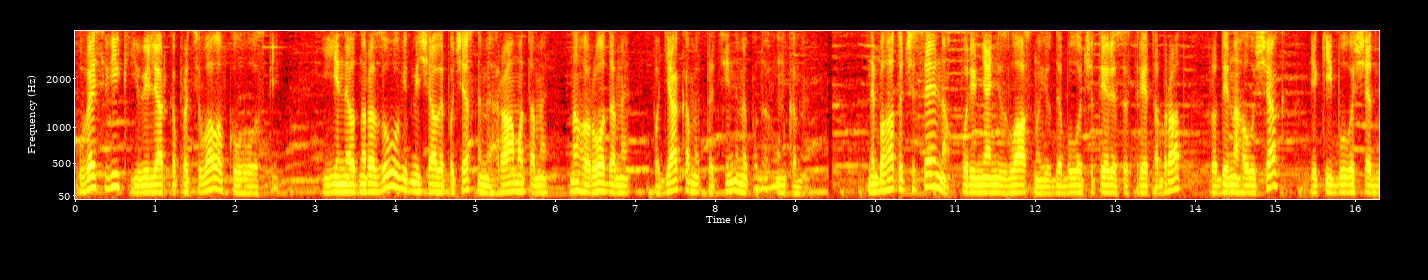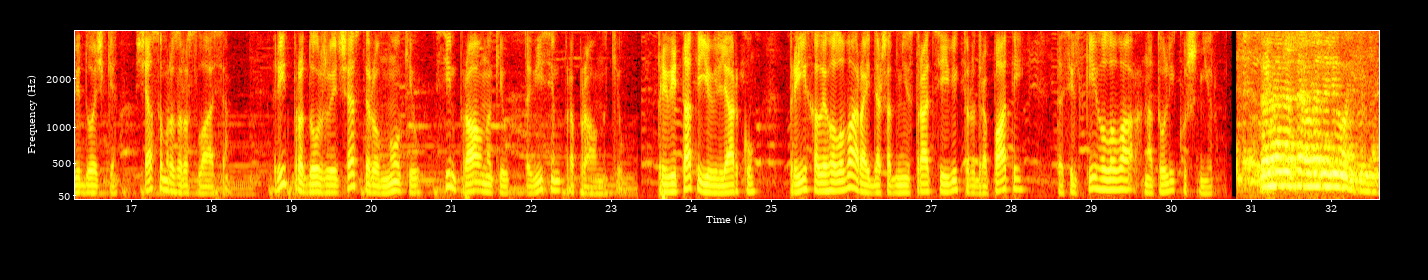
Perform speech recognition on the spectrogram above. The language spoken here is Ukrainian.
Увесь вік ювілярка працювала в колгоспі. Її неодноразово відмічали почесними грамотами, нагородами, подяками та цінними подарунками. Небагаточисельна в порівнянні з власною, де було чотири сестри та брат, родина Галущак, в якій було ще дві дочки, з часом розрослася. Рід продовжує шестеро внуків, сім правнуків та вісім праправнуків. Привітати ювілярку приїхали голова райдержадміністрації Віктор Драпатий та сільський голова Анатолій Кушнір. Дорога наша Олена Леонтівна,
